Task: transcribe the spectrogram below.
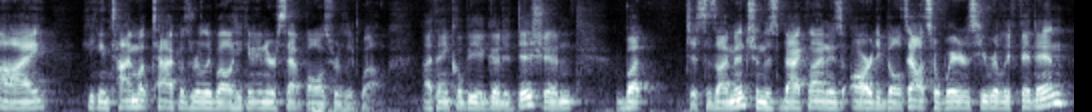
eye. He can time up tackles really well. He can intercept balls really well. I think he'll be a good addition. But just as I mentioned, this back line is already built out. So where does he really fit in?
